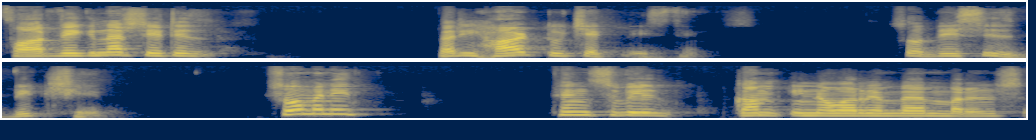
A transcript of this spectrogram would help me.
For beginners, it is very hard to check these things. So, this is vikshep. So many things will come in our remembrance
